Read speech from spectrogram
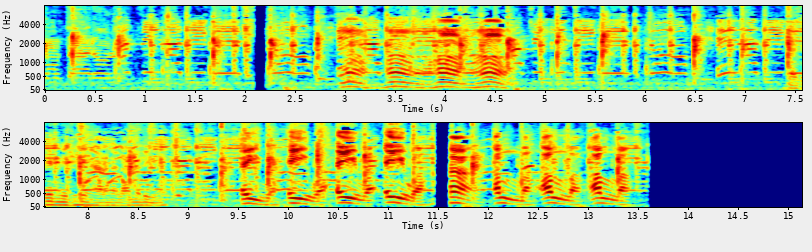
que montaron. Ah, ah, ah, لكن فيها عن العملية أيوة أيوة أيوة أيوة ها الله الله الله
